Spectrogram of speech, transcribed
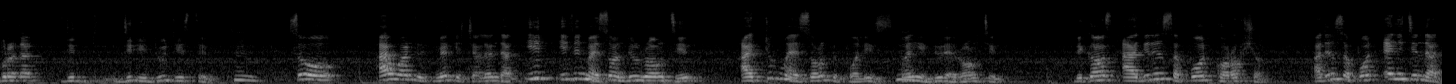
brother did, did he do this thing. Hmm. So I want to make a challenge that if even my son do wrong thing, I took my son to police when Hmm. he do the wrong thing. Because I didn't support corruption. I didn't support anything that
